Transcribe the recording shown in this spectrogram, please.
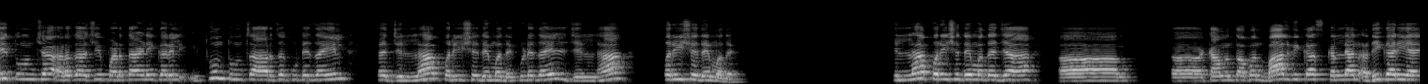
हे तुमच्या अर्जाची पडताळणी करेल. इथून तुमचा अर्ज कुठे जाईल? तर जिल्हा परिषदेमध्ये. कुठे जाईल? जिल्हा परिषदेमध्ये. जिल्हा परिषदेमध्ये ज्या अं, काय म्हणतो आपण बाल विकास कल्याण अधिकारी आहे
